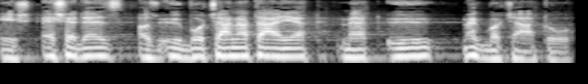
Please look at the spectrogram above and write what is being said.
és esedez az ő bocsánatáért, mert ő megbocsátó.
